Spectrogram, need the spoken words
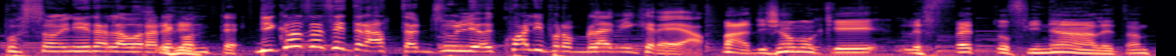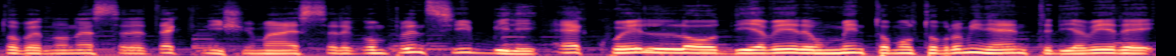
Posso venire a lavorare Sì. con te. Di cosa si tratta Giulio e quali problemi crea? Ma diciamo che l'effetto finale, tanto per non essere tecnici ma essere comprensibili, è quello di avere un mento molto prominente, di avere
